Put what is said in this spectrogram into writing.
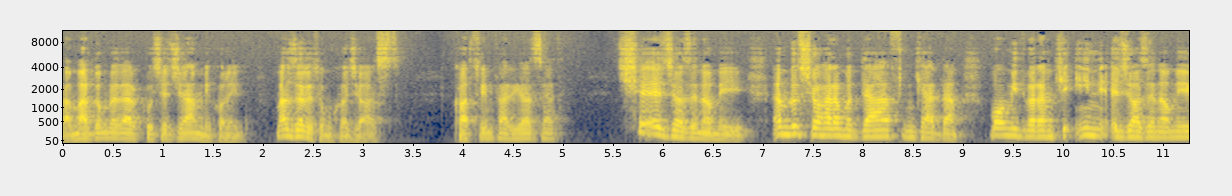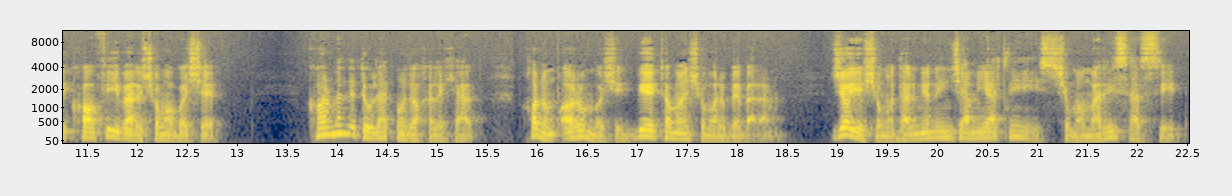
و مردم رو در کوچه جمع می‌کنید. منظرتون کجاست؟ کاترین فریاد زد. چه اجازه نامه ای؟ امروز شوهرم رو دفن کردم و امیدوارم که این اجازه نامه کافی برای شما باشه. کارمند دولت مداخله کرد. خانم آروم باشید. بیایید تا من شما رو ببرم. جای شما در میان این جمعیت نیست. شما مریض هستید.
